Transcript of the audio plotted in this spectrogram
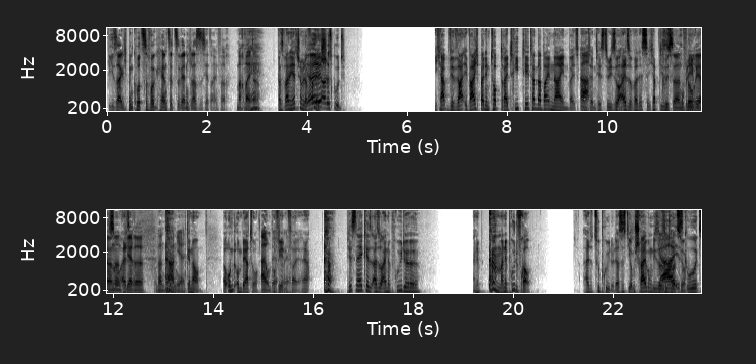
wie gesagt, ich bin kurz davor gecancelt zu werden. Ich lasse es jetzt einfach. Mach weiter. Hä? Was war denn jetzt schon wieder Ja, falsch? ja, alles gut. Ich hab, war, war ich bei den Top 3 Triebtätern dabei? Nein, bei Spontan Ah. History. So, Ja. also, was ist, ich habe dieses Grüße an Problem Florian, so. an also, Pierre und an Daniel. Genau. Äh, Und Umberto. Ah, Umberto, Auf jeden ja. Fall, ja. Pissnelke ist also eine prüde, eine, eine prüde Frau. Also zu prüde. Das ist die Umschreibung dieser ja, Situation. ist gut.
